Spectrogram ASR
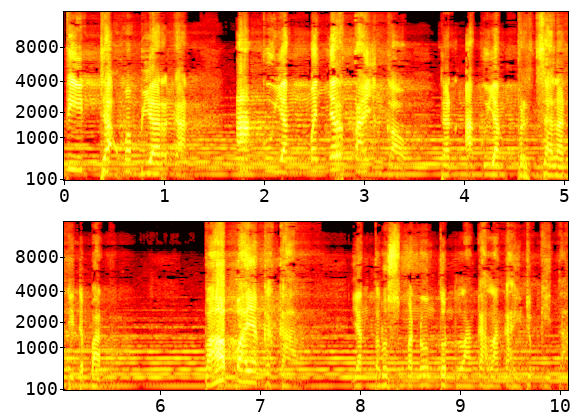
tidak membiarkan. Aku yang menyertai engkau dan aku yang berjalan di depan. Bapa yang kekal yang terus menuntun langkah-langkah hidup kita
